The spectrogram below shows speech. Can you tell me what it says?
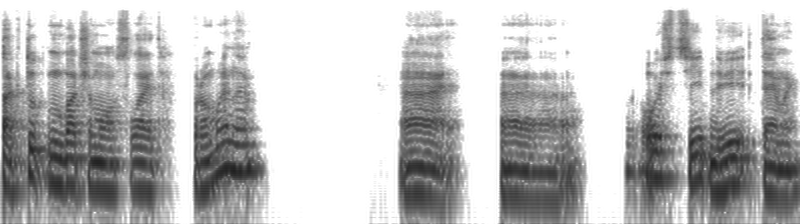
Так, тут ми бачимо слайд про мене. Ось ці дві теми.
